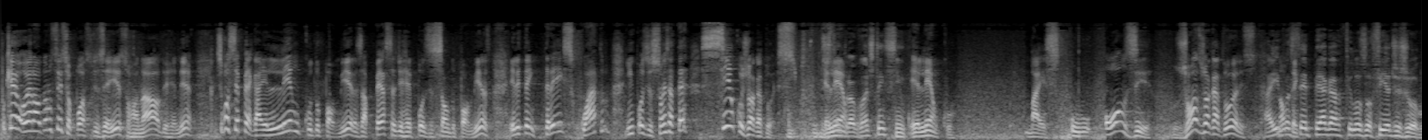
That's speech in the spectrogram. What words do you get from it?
Porque, Heraldo, eu não sei se eu posso dizer isso, Ronaldo e Renê. Se você pegar elenco do Palmeiras, a peça de reposição do Palmeiras, ele tem três, quatro, em posições até cinco jogadores. De Elenco centroavante tem cinco. elenco. Mas o 11, os 11 jogadores. Aí não você tem- pega a filosofia de jogo.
